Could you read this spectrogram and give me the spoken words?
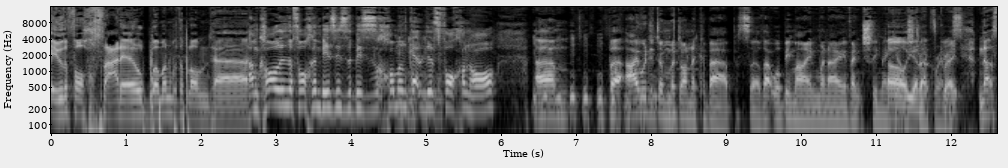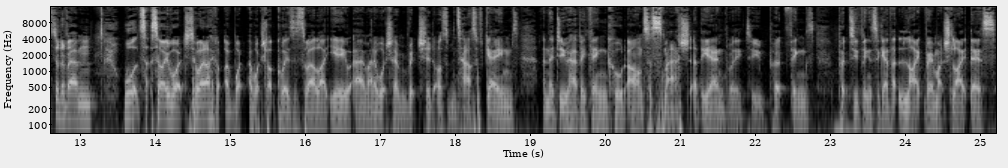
who the fuck sad old woman with the blonde hair? I'm calling the fucking business. The business come and get this fucking whore. Um, but I would have done Madonna kebab, so that will be mine when I eventually make it. Oh yeah, that's Race. great. And that's sort of um, what's so I watched so I, like, I wa- I watched a lot of quiz as well, like you, um, and I watched um, Richard Osman's House of Games, and they do have a thing called Answer Smash at the end, where they do put things, put two things together, like very much like this,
